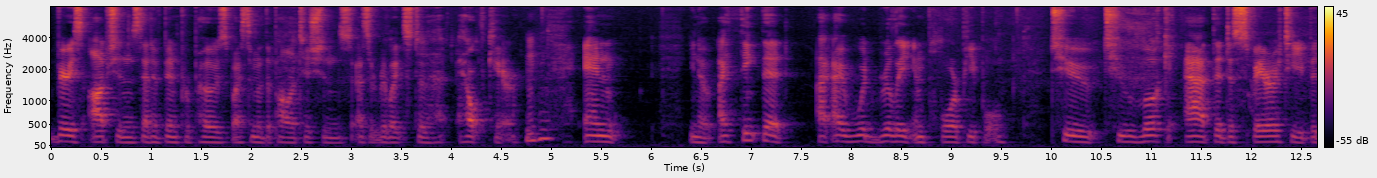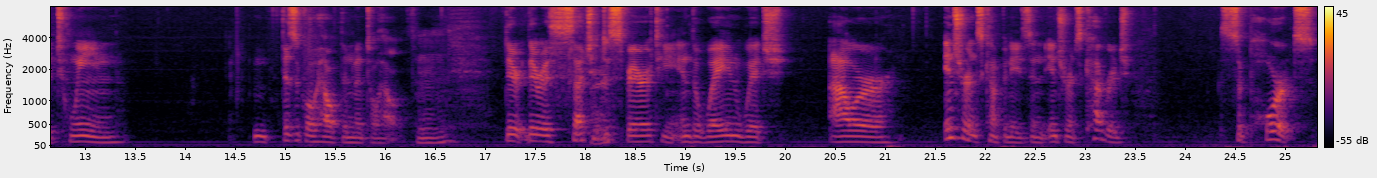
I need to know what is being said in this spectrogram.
various options that have been proposed by some of the politicians as it relates to he- healthcare, mm-hmm. and you know, I think that I, I would really implore people to to look at the disparity between physical health and mental health. Mm-hmm. There there is such a disparity in the way in which our insurance companies and insurance coverage supports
